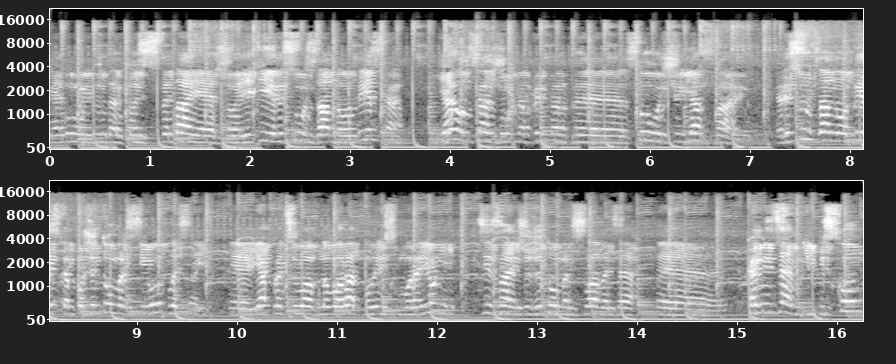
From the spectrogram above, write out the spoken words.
я думаю, тут хтось спитає, що який ресурс даного диска. Я вам скажу, наприклад, слово, що я знаю. Ресурс даного диска по Житомирській області. Е, Я працював в Новоград Волинському районі. Всі знають, що Житомир славиться е, камінцем і піском.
